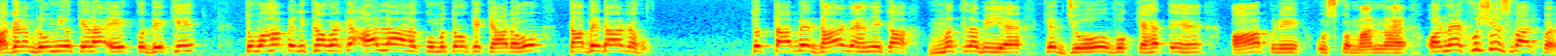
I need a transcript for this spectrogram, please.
अगर हम रोमियो तेरा एक को देखें तो वहाँ पे लिखा हुआ है कि आला हुकूमतों के क्या रहो, ताबेदार रहो। तो ताबेदार रहने का मतलब ही है कि जो वो कहते हैं, आपने उसको मानना है। और मैं खुश हूँ इस बात पर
